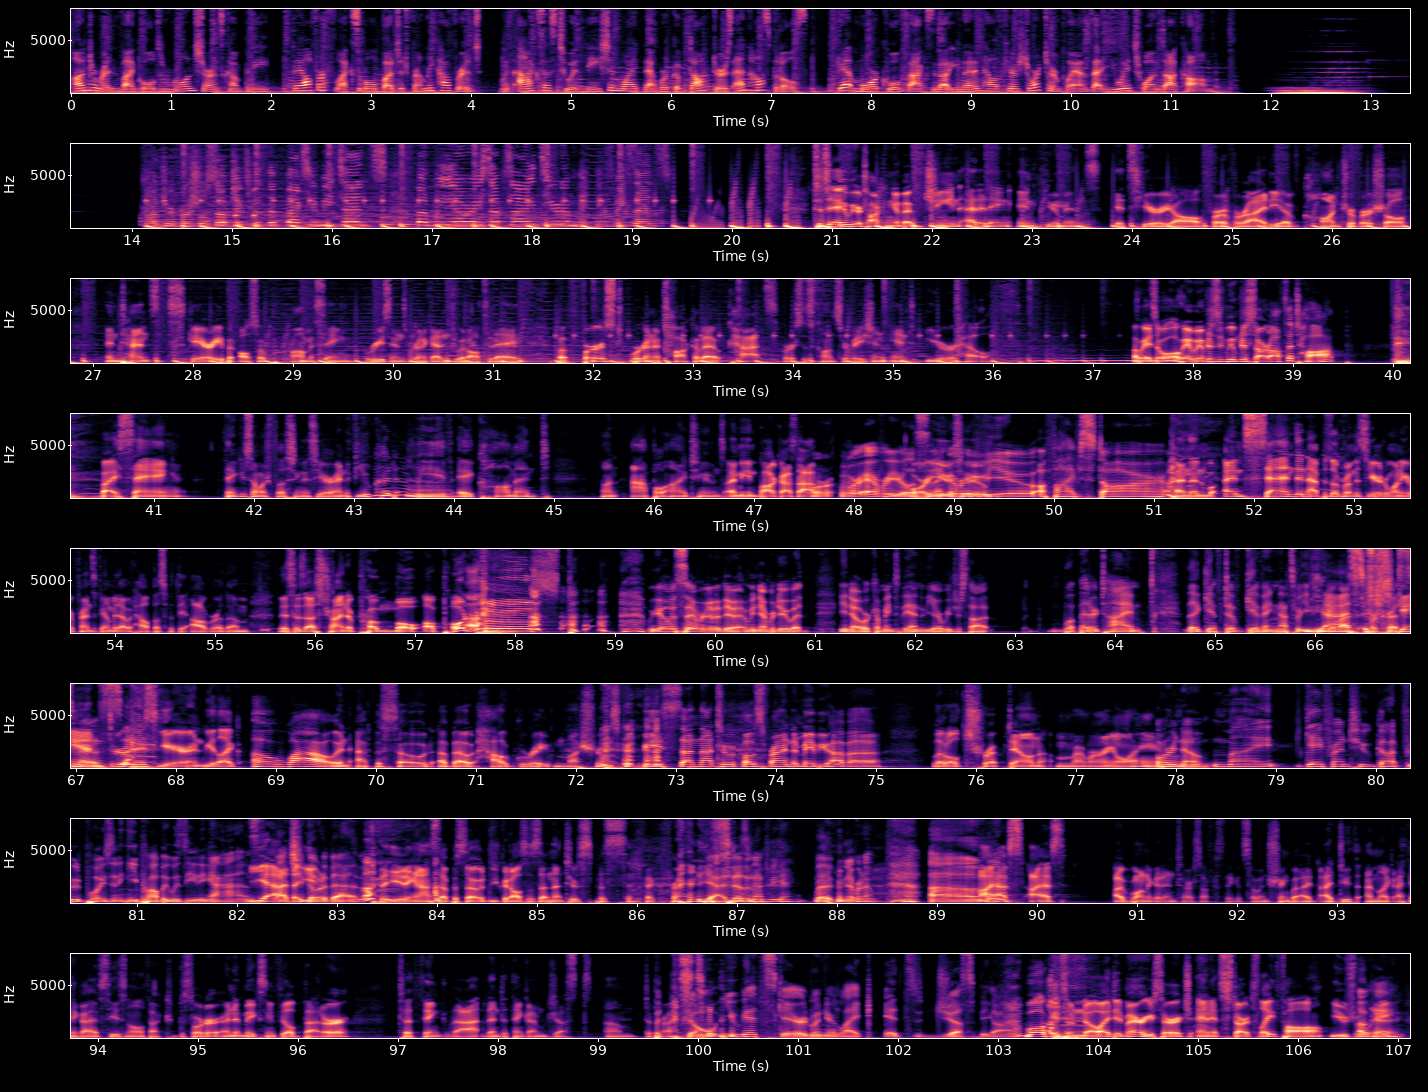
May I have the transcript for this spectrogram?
Underwritten by Golden Rule Insurance Company, they offer flexible, budget friendly coverage with access to a nationwide network of doctors and hospitals. Get more cool facts about United Healthcare short term plans at uh1.com. Controversial subjects with the facts can be tense, but we are AsapSCIENCE here to make things make sense. Today, we are talking about gene editing in humans. It's here, y'all, for a variety of controversial, intense, scary, but also promising reasons. We're going to get into it all today. But first, we're going to talk about cats versus conservation and ear health. Okay, so okay, we have to we have to start off the top by saying thank you so much for listening this year. And if you could leave a comment on Apple iTunes, I mean podcast app, or wherever you're Or listening. A YouTube. review, a five star. and then and send an episode from this year to one of your friends and family that would help us with the algorithm. This is us trying to promote a podcast. we always say we're gonna do it, and we never do. But you know, we're coming to the end of the year. We just thought, what better time? The gift of giving. That's what you can yes, give us for scan Christmas. Scan through this year and be like, oh wow, an episode about how great mushrooms could be. Send that to a close friend, and maybe you have a little trip down memory lane. Or no, my gay friend who got food poisoning, he probably was eating ass. Yeah, that should go to them. the eating ass episode. You could also send that to specific friends. yeah, it doesn't have to be gay, but you never know. Um, I have, I have, I want to get into our stuff because I think it's so interesting. But I, I do, I'm like, I think I have seasonal affective disorder, and it makes me feel better to think that than to think I'm just um, But depressed. don't you get scared when you're like, it's just begun. well, okay, so no, I did my research, and it starts late fall usually. Okay.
